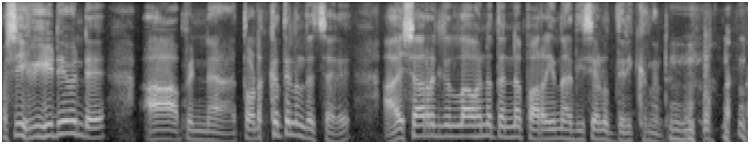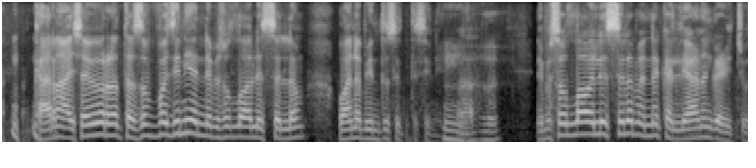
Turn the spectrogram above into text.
പക്ഷേ ഈ വീഡിയോന്റെ ആ പിന്നെ തുടക്കത്തിൽ എന്താ വെച്ചാൽ ആയിഷ റളിയല്ലാഹുവിനെ തന്നെ പറയുന്ന ഹദീസുകൾ ഉദ്ധരിക്കുന്നുണ്ട്. കാരണം ആയിഷ തസവജിനി നബി സല്ലല്ലാഹു അലൈഹി വസല്ലം വന ബിന്ദു സിത്തിസിനി നബി സല്ലല്ലാഹു അലൈഹി വസല്ലം എന്നെ കല്യാണം കഴിച്ചു.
